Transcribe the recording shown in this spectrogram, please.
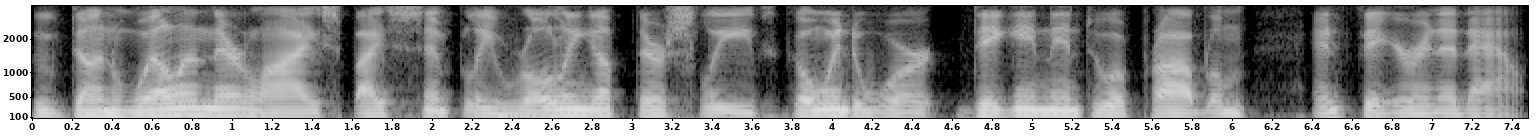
who've done well in their lives by simply rolling up their sleeves, going to work, digging into a problem, and figuring it out.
